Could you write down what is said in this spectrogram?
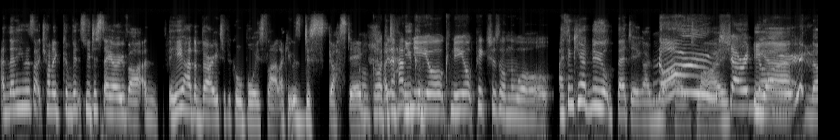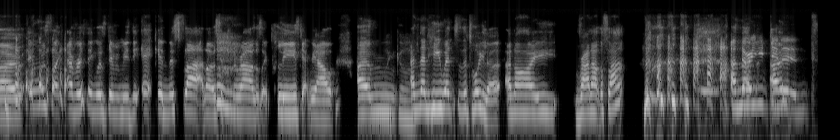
And then he was like trying to convince me to stay over. And he had a very typical boys' flat. Like it was disgusting. Oh god, I did it have New could- York, New York pictures on the wall? I think he had New York bedding. I'm not No, lie. Sharon, no. Yeah, no. It was like everything was giving me the ick in this flat. And I was looking around. I was like, please get me out. Um, Oh my God. And then he went to the toilet and I ran out the flat. And no, you didn't.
